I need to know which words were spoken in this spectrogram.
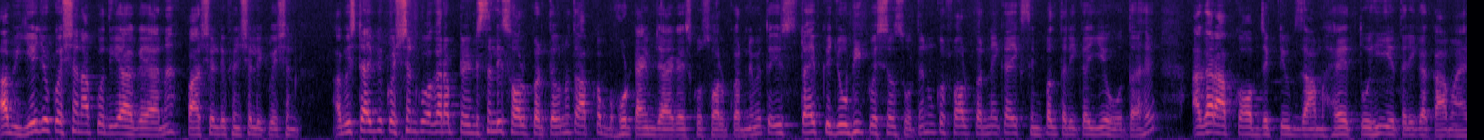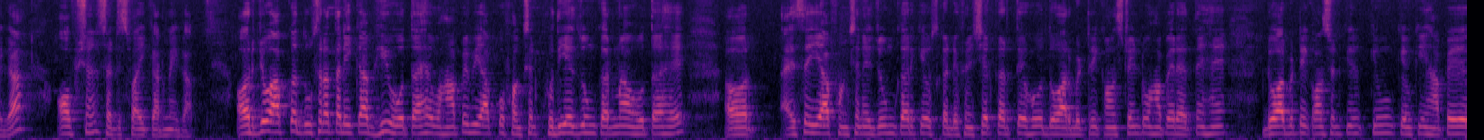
अब ये जो क्वेश्चन आपको दिया गया ना पार्शियल डिफरेंशियल इक्वेशन अब इस टाइप के क्वेश्चन को अगर आप ट्रेडिशनली सॉल्व करते हो ना तो आपका बहुत टाइम जाएगा इसको सॉल्व करने में। तो इस टाइप के जो भी क्वेश्चन होते हैं उनको सॉल्व करने का एक सिंपल तरीका ये होता है, अगर आपका ऑब्जेक्टिव एग्ज़ाम है तो ही ये तरीका काम आएगा ऑप्शन सेटिस्फाई करने का। और जो आपका दूसरा तरीका भी होता है, वहाँ पे भी आपको फ़ंक्शन खुद ही एज्यूम करना होता है, और ऐसे ही आप फ़ंक्शन एजूम करके उसका डिफ्रेंशिएट करते हो, दो आर्बिट्री कांस्टेंट वहाँ पे रहते हैं। दो आर्बिट्री कांस्टेंट क्यों क्योंकि यहाँ पे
